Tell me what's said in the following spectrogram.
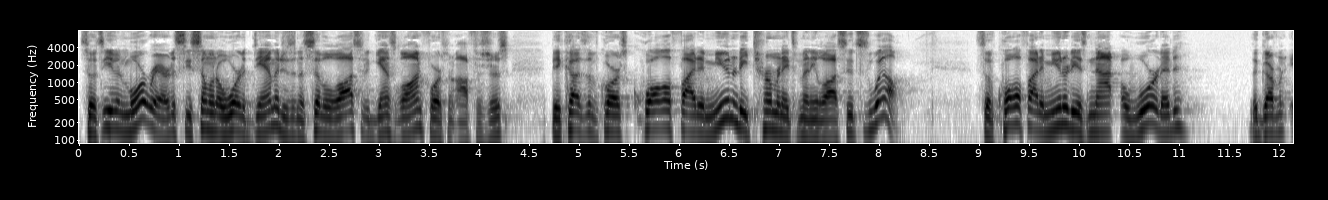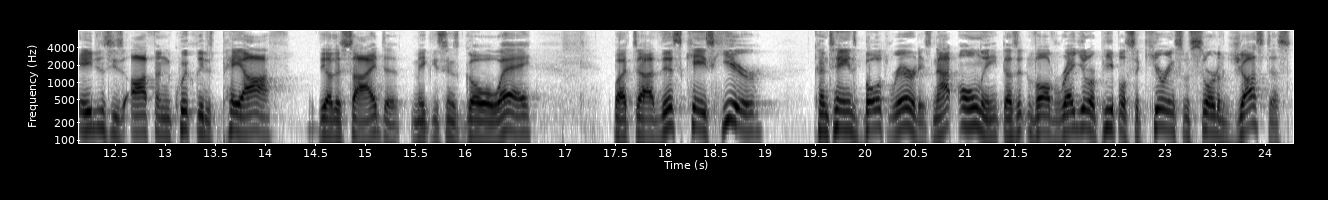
So it's even more rare to see someone awarded damages in a civil lawsuit against law enforcement officers because, of course, qualified immunity terminates many lawsuits as well. So if qualified immunity is not awarded, the government agencies often quickly just pay off the other side to make these things go away. But uh, this case here contains both rarities. Not only does it involve regular people securing some sort of justice,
